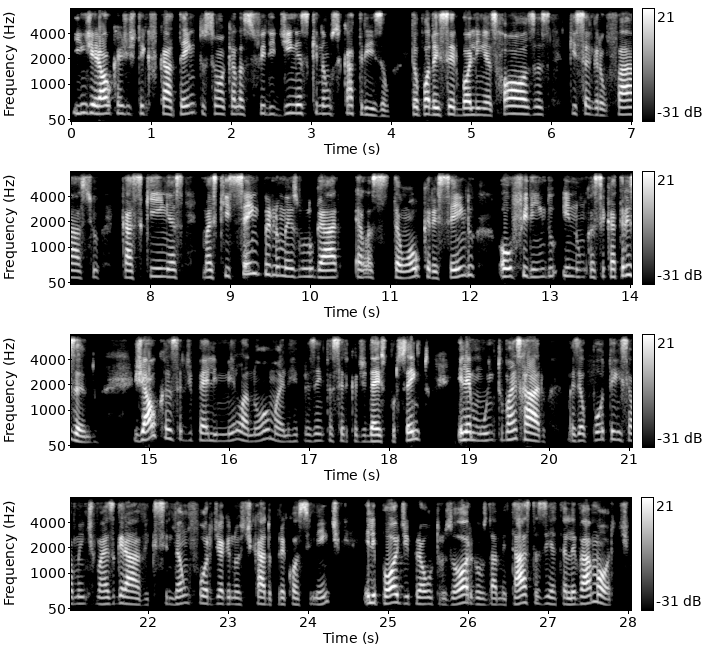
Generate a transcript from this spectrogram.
e em geral o que a gente tem que ficar atento são aquelas feridinhas que não cicatrizam. Então podem ser bolinhas rosas, que sangram fácil, casquinhas, mas que sempre no mesmo lugar elas estão ou crescendo ou ferindo e nunca cicatrizando. Já o câncer de pele melanoma, ele representa cerca de 10%, ele é muito mais raro, mas é o potencialmente mais grave, que se não for diagnosticado precocemente, ele pode ir para outros órgãos, dar metástase e até levar à morte.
